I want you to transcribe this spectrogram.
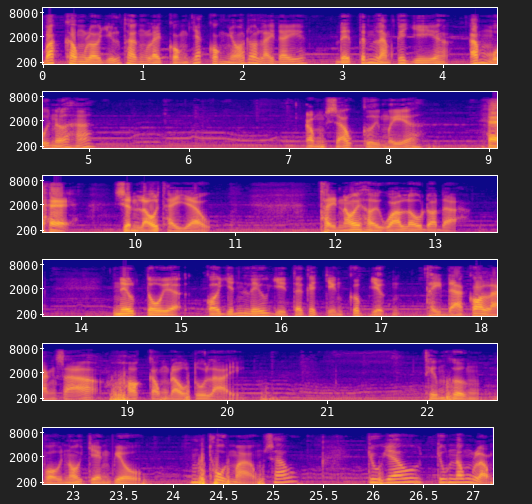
Bác không lo giữ thân lại còn dắt con nhỏ đó lại đây để tính làm cái gì ấm mũi nữa hả? Ông Sáu cười mỉa. He xin lỗi thầy giáo. Thầy nói hơi quá lố đó đà. Nếu tôi à, có dính líu gì tới cái chuyện cướp giật thì đã có làng xã họ cộng đầu tôi lại. Thiểm Hương vội nói chen vô. Thôi mà ông Sáu, chú giáo chú nóng lòng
